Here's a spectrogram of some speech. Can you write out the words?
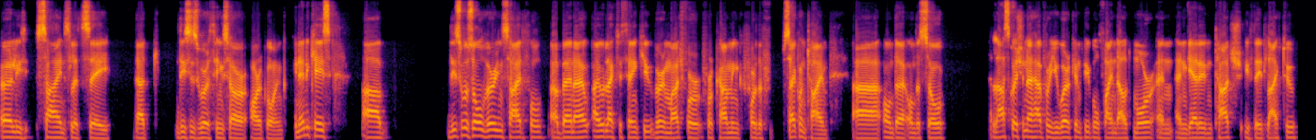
early signs let's say that this is where things are are going. In any case, uh, this was all very insightful, uh, Ben. I, I would like to thank you very much for for coming for the second time uh, on the on the show. Last question I have for you: Where can people find out more and and get in touch if they'd like to?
